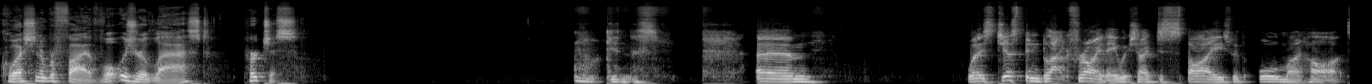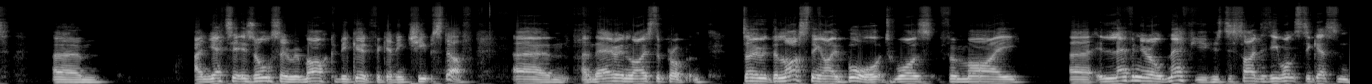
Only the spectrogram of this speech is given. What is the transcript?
Question number five: What was your last purchase? Oh goodness. Um. Well, it's just been Black Friday, which I despise with all my heart. Um, and yet it is also remarkably good for getting cheap stuff. Um, and therein lies the problem. So the last thing I bought was for my 11 uh, year old nephew who's decided he wants to get some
